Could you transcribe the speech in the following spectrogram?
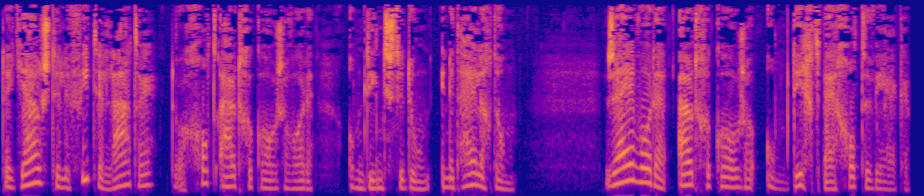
dat juist de levieten later door God uitgekozen worden om dienst te doen in het heiligdom. Zij worden uitgekozen om dicht bij God te werken.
